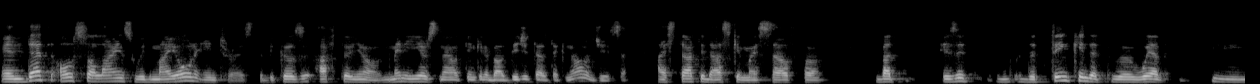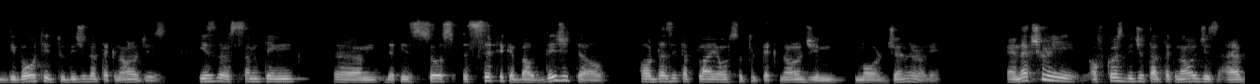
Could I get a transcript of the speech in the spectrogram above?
And that also aligns with my own interest because after you know many years now thinking about digital technologies, I started asking myself, uh, but is it the thinking that we have devoted to digital technologies? Is there something um, that is so specific about digital, or does it apply also to technology more generally? And actually, of course, digital technologies have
